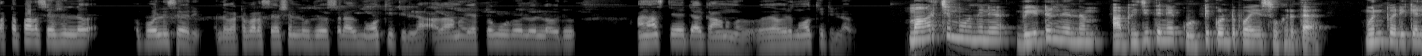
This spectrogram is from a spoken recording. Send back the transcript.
വട്ടപ്പാറ സ്റ്റേഷനിൽ പോലീസുകാർ അല്ല വട്ടപ്പാറ സ്റ്റേഷനിലെ ഉദ്യോഗസ്ഥർ അത് നോക്കിയിട്ടില്ല. അതാണ് ഏറ്റവും കൂടുതലുള്ള ഒരു അനാസ്ഥയായിട്ട് അത് കാണുന്നത്. അവർ നോക്കിയിട്ടില്ല അത്. മാർച്ച് മൂന്നിന് വീട്ടിൽ നിന്നും അഭിജിത്തിനെ കൂട്ടിക്കൊണ്ടുപോയ സുഹൃത്ത് മുൻപൊരിക്കൽ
